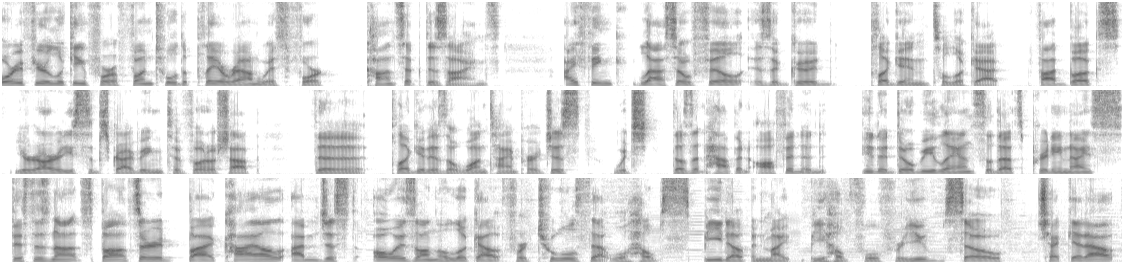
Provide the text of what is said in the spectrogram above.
or if you're looking for a fun tool to play around with for concept designs, I think Lasso Fill is a good plugin to look at. Five bucks, you're already subscribing to Photoshop. The plugin is a one time purchase, which doesn't happen often in, in Adobe land, so that's pretty nice. This is not sponsored by Kyle. I'm just always on the lookout for tools that will help speed up and might be helpful for you. So check it out.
